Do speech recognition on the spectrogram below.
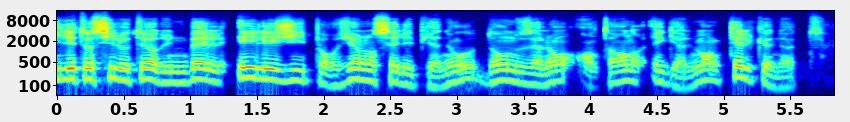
Il est aussi l'auteur d'une belle élégie pour violoncelle et piano, dont nous allons entendre également quelques notes.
